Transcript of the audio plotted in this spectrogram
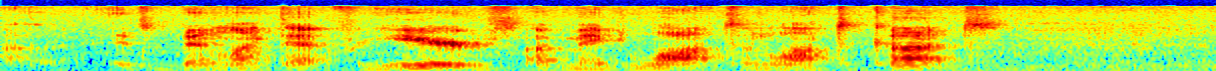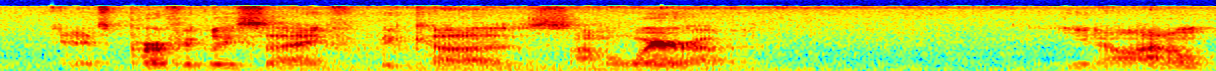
uh, it's been like that for years. I've made lots and lots of cuts. And it's perfectly safe because I'm aware of it. You know, I don't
